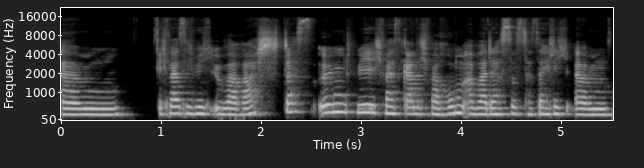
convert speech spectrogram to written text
ähm, ich weiß nicht, mich überrascht das irgendwie. Ich weiß gar nicht warum, aber dass das tatsächlich ähm,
